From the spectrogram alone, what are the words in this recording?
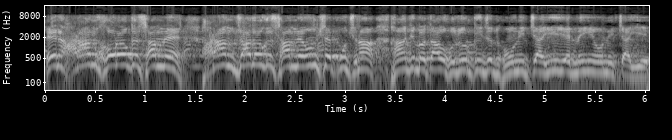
ان حرام خوروں کے سامنے، حرام زادوں کے سامنے ان سے پوچھنا ہاں جی بتاؤ حضور کی عزت ہونی چاہیے یا نہیں ہونی چاہیے؟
